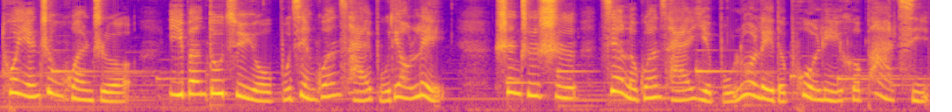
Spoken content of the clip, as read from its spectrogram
拖延症患者一般都具有不见棺材不掉泪，甚至是见了棺材也不落泪的魄力和霸气，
